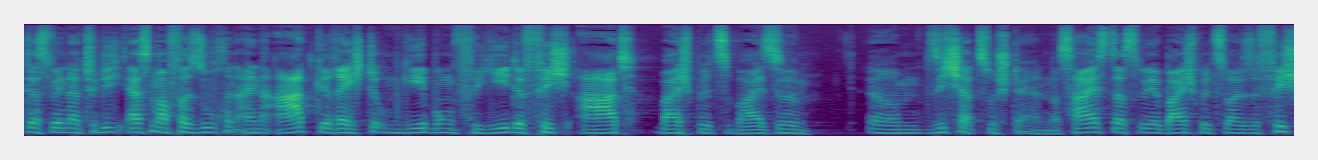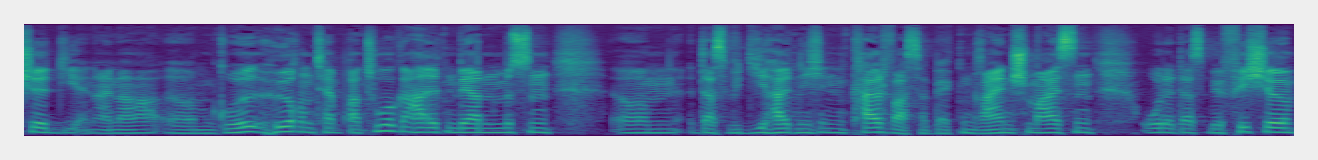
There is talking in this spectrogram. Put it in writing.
dass wir natürlich erstmal versuchen, eine artgerechte Umgebung für jede Fischart beispielsweise ähm, sicherzustellen. Das heißt, dass wir beispielsweise Fische, die in einer ähm, höheren Temperatur gehalten werden müssen, ähm, dass wir die halt nicht in ein Kaltwasserbecken reinschmeißen oder dass wir Fische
